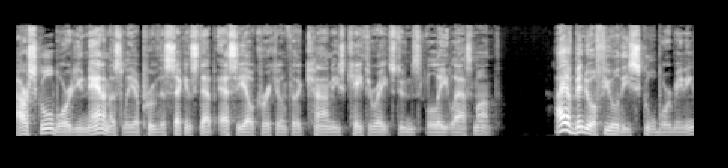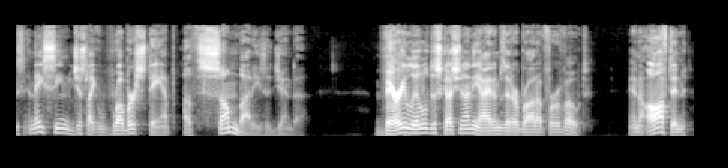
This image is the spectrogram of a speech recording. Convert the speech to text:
Our school board unanimously approved the second step SEL curriculum for the county's K 8 students late last month. I have been to a few of these school board meetings and they seem just like rubber stamp of somebody's agenda. Very little discussion on the items that are brought up for a vote, and often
